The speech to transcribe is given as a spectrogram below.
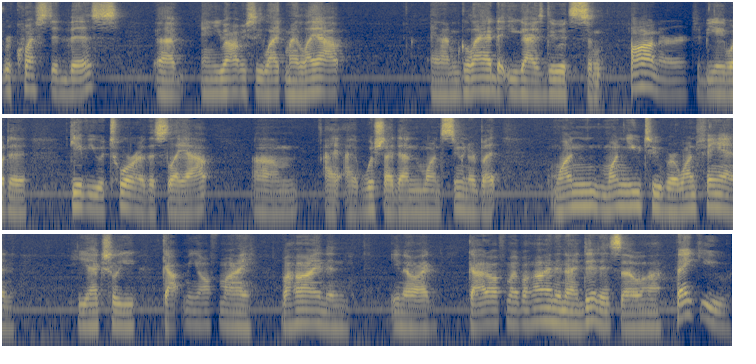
requested this, uh, and you obviously like my layout, and I'm glad that you guys do. It's an honor to be able to give you a tour of this layout. Um, I, I wish I'd done one sooner, but one one YouTuber, one fan, he actually got me off my behind, and you know I got off my behind and I did it. So uh, thank you,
